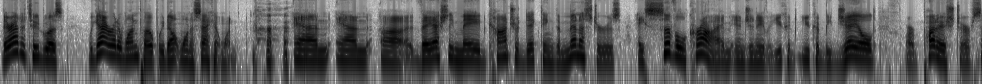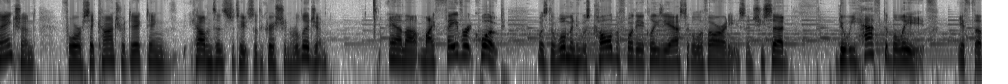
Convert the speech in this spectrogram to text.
their attitude was, "We got rid of one pope, we don't want a second one." and and uh, they actually made contradicting the ministers a civil crime in Geneva. You could you could be jailed or punished or sanctioned for say contradicting Calvin's institutes of the Christian religion. And uh, my favorite quote was the woman who was called before the ecclesiastical authorities, and she said, "Do we have to believe if the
